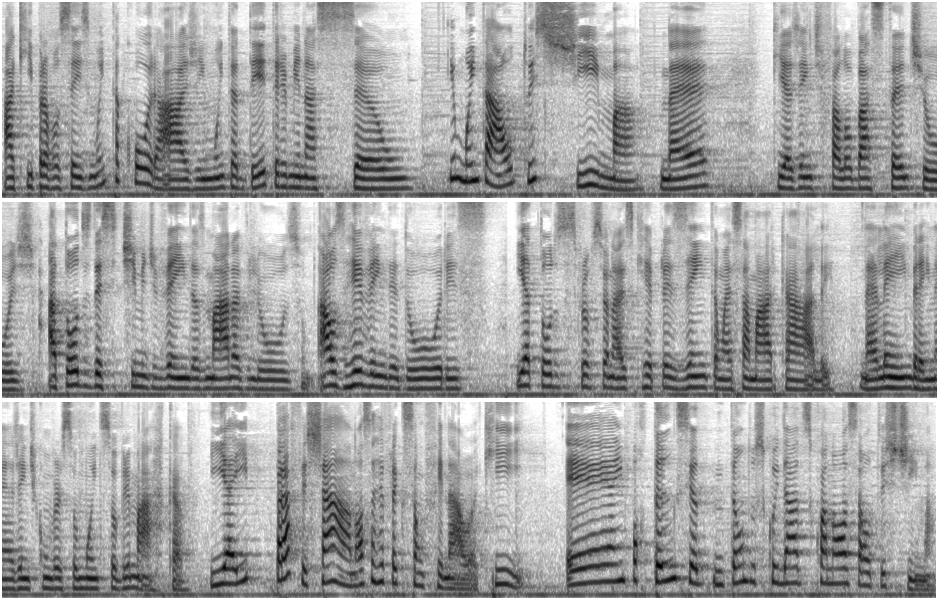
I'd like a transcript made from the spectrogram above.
aqui para vocês muita coragem, muita determinação e muita autoestima, né? Que a gente falou bastante hoje. A todos desse time de vendas maravilhoso, aos revendedores e a todos os profissionais que representam essa marca Ale. Né? Lembrem, né? A gente conversou muito sobre marca. E aí, para fechar, a nossa reflexão final aqui é a importância então dos cuidados com a nossa autoestima.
